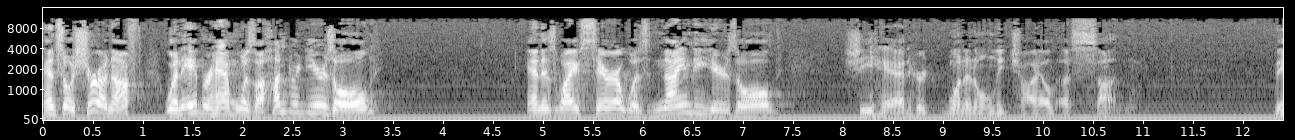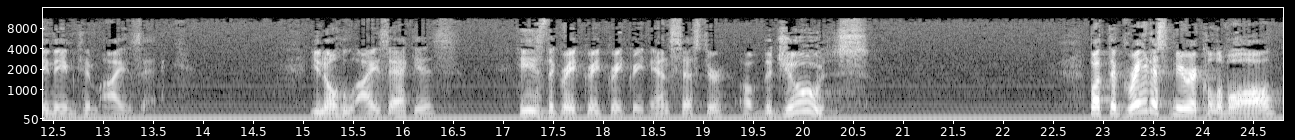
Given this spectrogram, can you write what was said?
And so, sure enough, when Abraham was 100 years old, and his wife Sarah was 90 years old, she had her one and only child, a son. They named him Isaac. You know who Isaac is? He's the great, great, great, great ancestor of the Jews. But the greatest miracle of all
